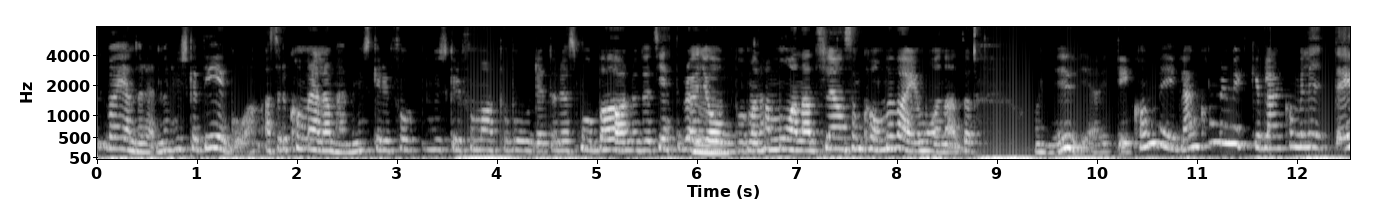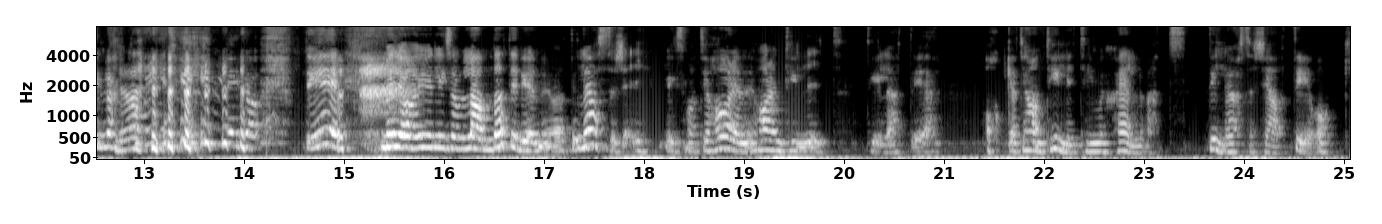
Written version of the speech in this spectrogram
var ju ändå rädd, men hur ska det gå? Alltså då kommer alla de här, men hur ska du få, hur ska du få mat på bordet och du har små barn och du har ett jättebra mm. jobb och man har månadslön som kommer varje månad. Och, och nu, ja, det kommer, ibland kommer det mycket, ibland kommer lite, ibland ja. kommer ingenting. Liksom. Det är, men jag har ju liksom landat i det nu, att det löser sig. Liksom att jag har en, har en tillit till att det, och att jag har en tillit till mig själv att det löser sig alltid. Och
